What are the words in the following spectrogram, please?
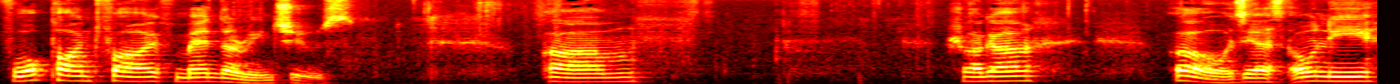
4.5 mandarin juice. Um, sugar oh there's only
